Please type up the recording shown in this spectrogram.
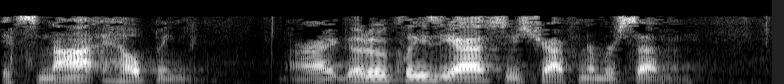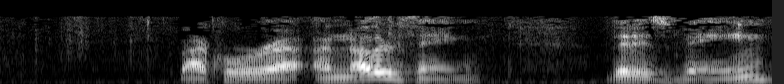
it's not helping you. All right, go to Ecclesiastes chapter number 7. Back where we're at. Another thing that is vain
